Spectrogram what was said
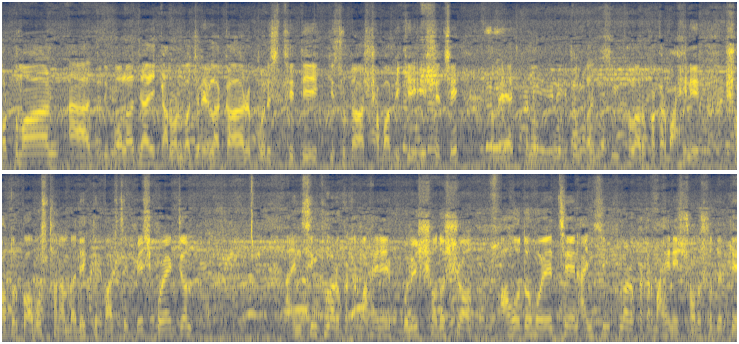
বর্তমান যদি বলা যায় কারণ বাজার এলাকার পরিস্থিতি কিছুটা স্বাভাবিকে এসেছে। তবে এখনও পর্যন্ত আইন শৃঙ্খলা রক্ষাকার বাহিনীর সতর্ক অবস্থান আমরা দেখতে পাচ্ছি। বেশ কয়েকজন আইন শৃঙ্খলা রক্ষাকার বাহিনীর পুলিশ সদস্য আহত হয়েছেন। আইন শৃঙ্খলা রক্ষাকার বাহিনীর সদস্যদেরকে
